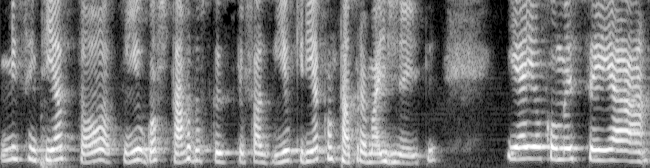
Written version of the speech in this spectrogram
me sentia só, assim, eu gostava das coisas que eu fazia, eu queria contar para mais gente. E aí eu comecei a,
